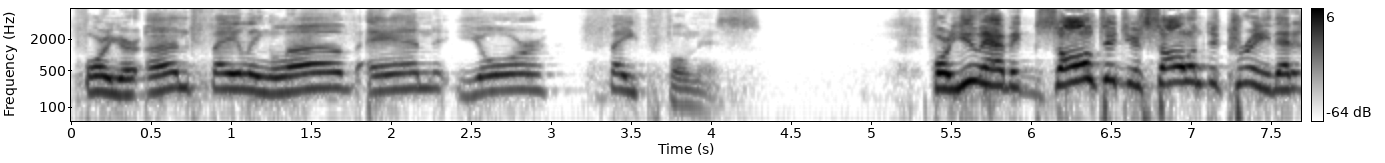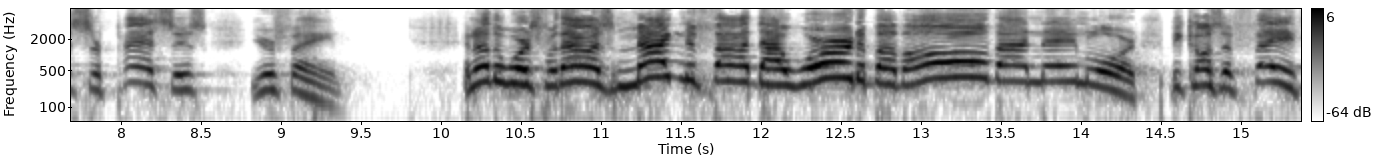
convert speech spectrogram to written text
for your unfailing love and your faithfulness. For you have exalted your solemn decree that it surpasses your fame. In other words, for thou hast magnified thy word above all thy name, Lord. Because of faith,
